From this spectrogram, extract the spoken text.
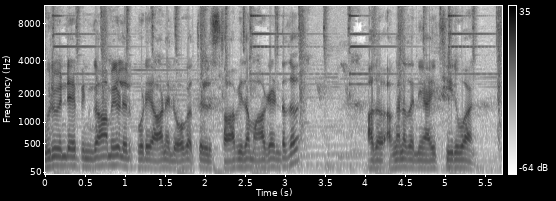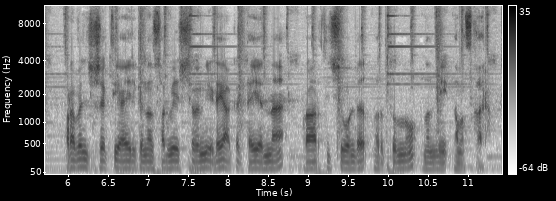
ഗുരുവിന്റെ പിൻഗാമികളിൽ കൂടെയാണ് ലോകത്തിൽ സ്ഥാപിതമാകേണ്ടത്. അത് അങ്ങനെ തന്നെയായി തീരുവാൻ പ്രപഞ്ചശക്തിയായിരിക്കുന്ന സർവേശ്വരൻ ഇടയാക്കട്ടെ എന്ന് പ്രാർത്ഥിച്ചുകൊണ്ട് നിർത്തുന്നു. നന്ദി നമസ്കാരം.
